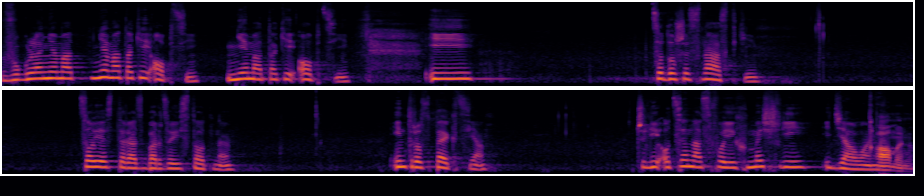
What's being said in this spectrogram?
W ogóle nie ma, nie ma takiej opcji. Nie ma takiej opcji. I co do szesnastki, co jest teraz bardzo istotne? Introspekcja, czyli ocena swoich myśli i działań. Amen.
